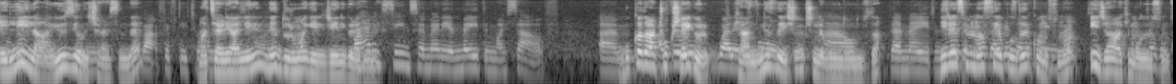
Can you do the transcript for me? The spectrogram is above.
50 ila 100 yıl içerisinde materyallerin ne duruma geleceğini görebilmek. Bu kadar çok şey görüp kendiniz de işin içinde bulunduğunuzda bir resmin nasıl yapıldığı konusuna iyice hakim oluyorsunuz.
